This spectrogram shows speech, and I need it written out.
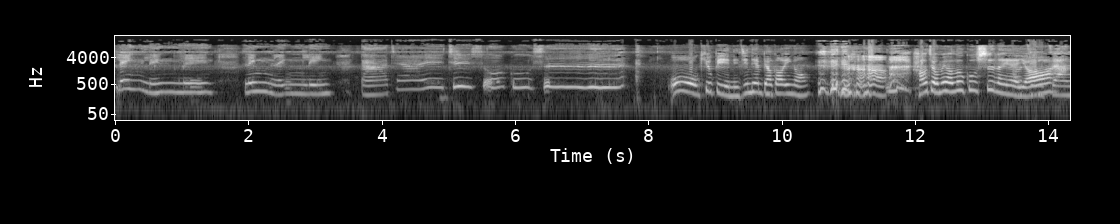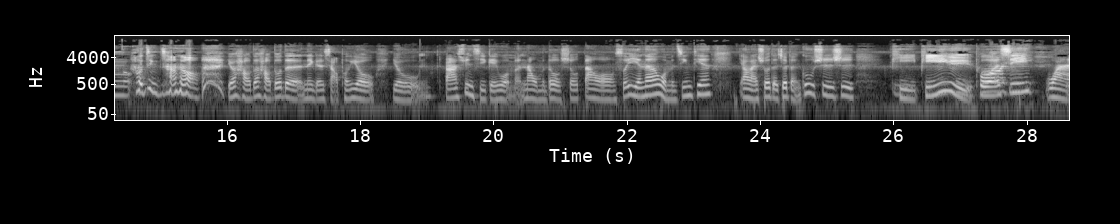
铃铃铃，铃铃铃，大家一起说故事。哦，Q B，你今天飙高音哦，好久没有录故事了耶，有好紧张哦。好紧张哦，有好多好多的那个小朋友有发讯息给我们，那我们都有收到哦，所以呢，我们今天要来说的这本故事是《皮皮与波西晚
